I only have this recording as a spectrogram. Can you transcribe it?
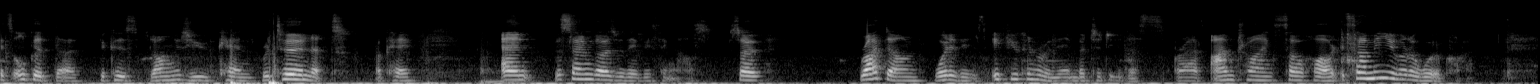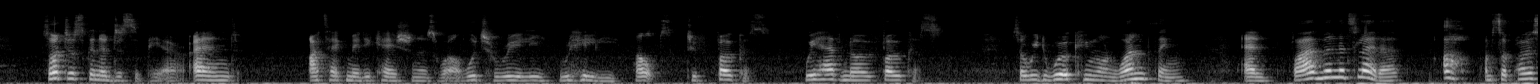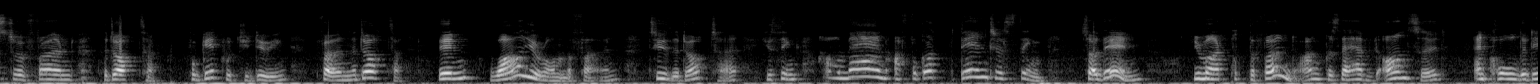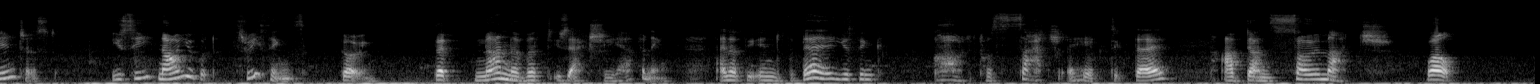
It's all good though, because as long as you can return it, okay? And the same goes with everything else. So write down what it is, if you can remember to do this, right? I'm trying so hard. It's something you got to work on. It's not just going to disappear. And I take medication as well, which really, really helps to focus. We have no focus. So we're working on one thing, and five minutes later, oh, I'm supposed to have phoned the doctor. Forget what you're doing, phone the doctor. Then, while you're on the phone to the doctor, you think, oh man, I forgot the dentist thing. So then you might put the phone down because they haven't answered and call the dentist. You see, now you've got three things going that none of it is actually happening. And at the end of the day, you think, God, it was such a hectic day. I've done so much. Well,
